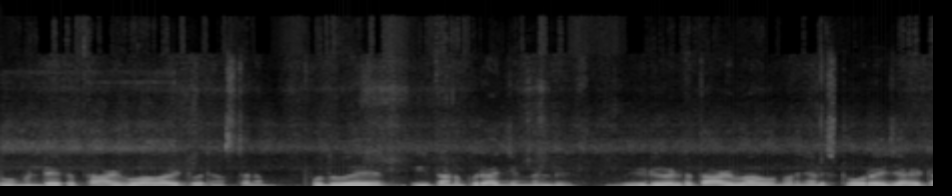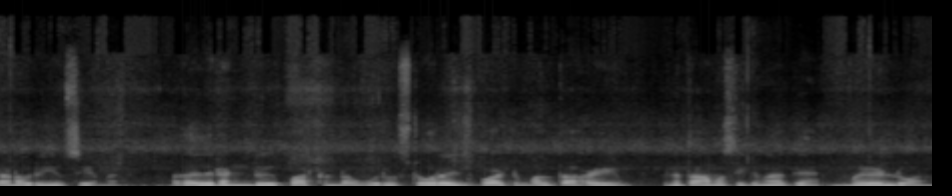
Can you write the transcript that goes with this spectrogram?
റൂമിന്റെയൊക്കെ താഴ്ഭാഗമായിട്ട് വരുന്ന സ്ഥലം. പൊതുവേ ഈ തണുപ്പ് രാജ്യങ്ങളിൽ വീടുകളുടെ താഴ്ഭാഗം എന്ന് പറഞ്ഞാൽ സ്റ്റോറേജ് ആയിട്ടാണ് അവർ യൂസ് ചെയ്യുന്നത് അതായത് രണ്ട് പാർട്ട് ഉണ്ടാവും. ഒരു സ്റ്റോറേജ് പാർട്ടും അത് താഴെയും പിന്നെ താമസിക്കുന്നതൊക്കെ മുകളിലുമാണ്.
